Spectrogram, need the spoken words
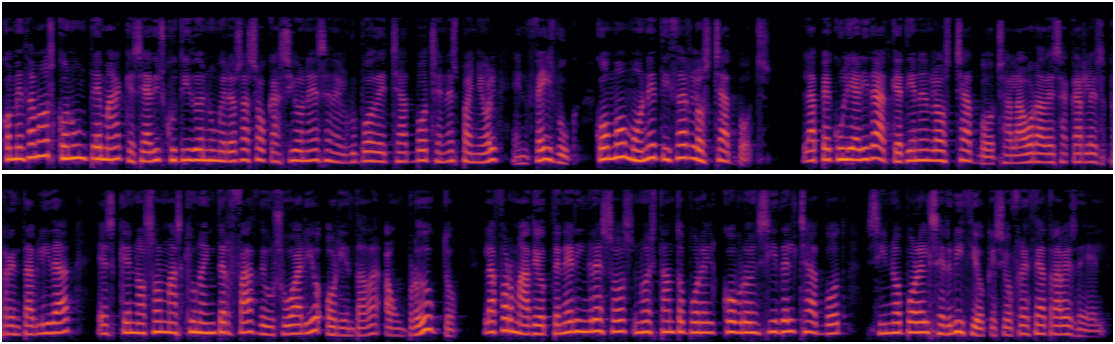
Comenzamos con un tema que se ha discutido en numerosas ocasiones en el grupo de chatbots en español en Facebook, cómo monetizar los chatbots. La peculiaridad que tienen los chatbots a la hora de sacarles rentabilidad es que no son más que una interfaz de usuario orientada a un producto. La forma de obtener ingresos no es tanto por el cobro en sí del chatbot, sino por el servicio que se ofrece a través de él.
